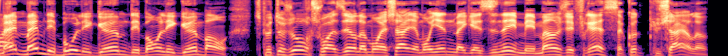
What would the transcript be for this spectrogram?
même, même des beaux légumes, des bons légumes, bon, tu peux toujours choisir le moins cher, il y a moyen de magasiner, mais manger frais, ça coûte plus cher, là.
